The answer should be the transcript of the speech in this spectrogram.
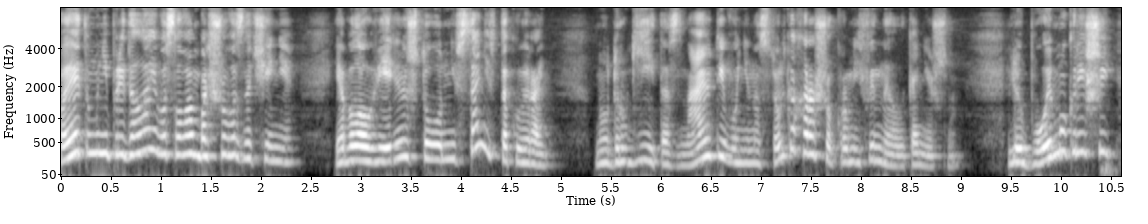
поэтому не придала его словам большого значения. Я была уверена, что он не встанет в такую рань. Но другие-то знают его не настолько хорошо, кроме Финеллы, конечно. Любой мог решить,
